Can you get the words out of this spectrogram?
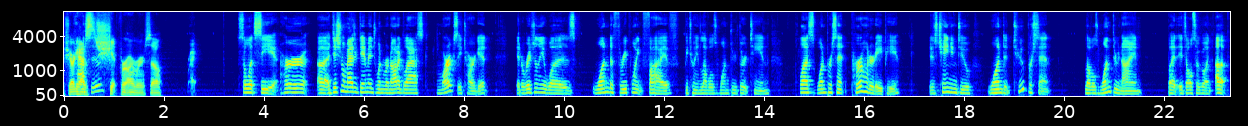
She already has shit for armor, so Right. So let's see. Her uh, additional magic damage when Renata Glask marks a target. It originally was 1 to 3.5 between levels 1 through 13, plus 1 per 100 AP. It is changing to 1 to 2% levels 1 through 9, but it's also going up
